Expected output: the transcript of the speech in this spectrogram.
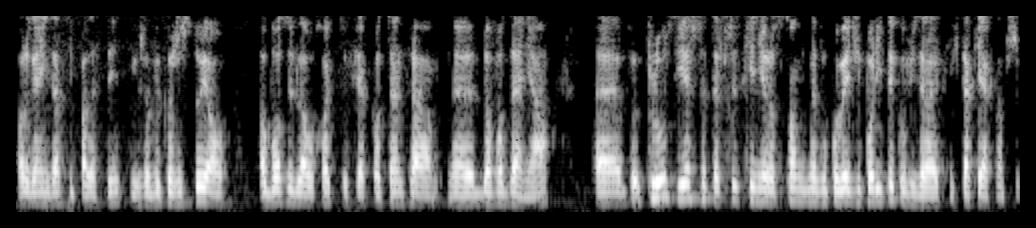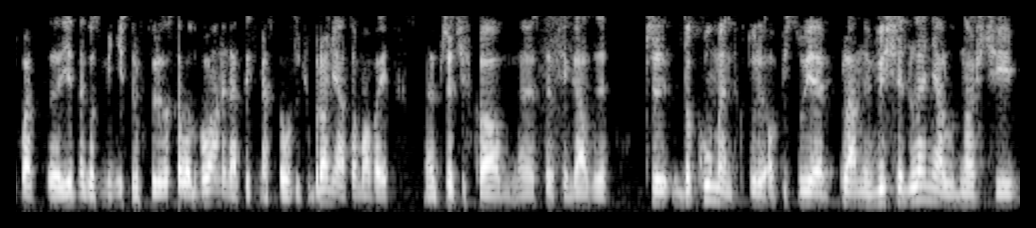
organizacji palestyńskich, że wykorzystują obozy dla uchodźców jako centra e, dowodzenia. E, plus jeszcze te wszystkie nierozsądne wypowiedzi polityków izraelskich, takie jak na przykład jednego z ministrów, który został odwołany natychmiast o użyciu broni atomowej e, przeciwko strefie gazy, czy dokument, który opisuje plany wysiedlenia ludności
